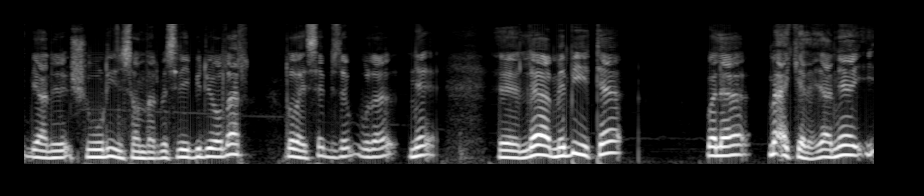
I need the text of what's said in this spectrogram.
Yani şuurlu insanlar. Meseleyi biliyorlar. Dolayısıyla bize burada ne e, la mebite ve la meekele. Yani ne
